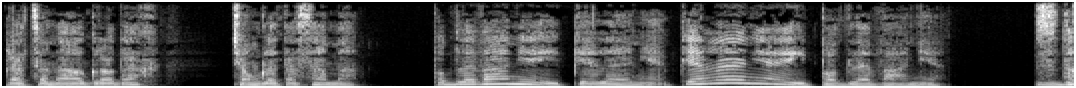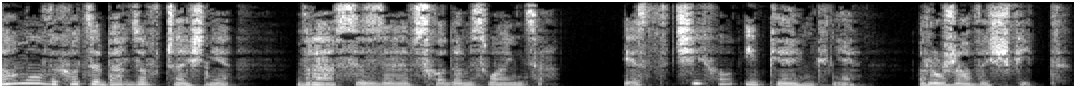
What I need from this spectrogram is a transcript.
Praca na ogrodach ciągle ta sama. Podlewanie i pielenie, pielenie i podlewanie. Z domu wychodzę bardzo wcześnie, wraz ze wschodem słońca. Jest cicho i pięknie, różowy świt.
